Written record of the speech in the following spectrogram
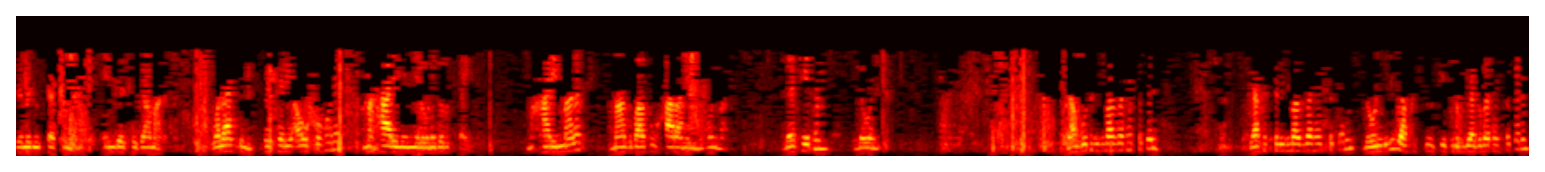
ዘመዶቻችን ናቸው እንደ ስጋ ማለት ነው። ወላኪን በሸሪዓው ከሆነ መሐሪም የሚለው ነገር ውስጥ አይ መሐሪም ማለት ማግባቱ ሐራም የሚሆን ማለት ለሴትም ለወንድ የአጎት ልጅ ማግባት አይፈቀድም። የአክስት ልጅ ማግባት አይፈቀድም። ለወንድ ልጅ የአክስትን ሴት ልጅ ቢያገባት አይፈቀድም።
